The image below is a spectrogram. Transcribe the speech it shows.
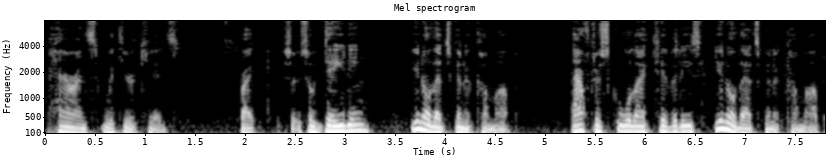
parents with your kids, right? So, so dating, you know that's going to come up. After school activities, you know that's going to come up.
